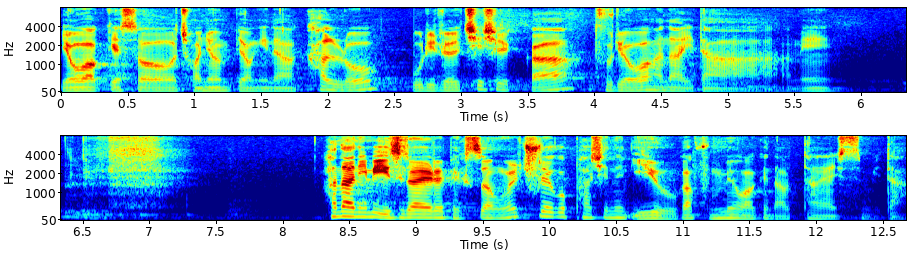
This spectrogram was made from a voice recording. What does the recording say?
여호와께서 전염병이나 칼로 우리를 치실까 두려워하나이다. 아멘. 하나님이 이스라엘 백성을 출애굽하시는 이유가 분명하게 나타나 있습니다.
